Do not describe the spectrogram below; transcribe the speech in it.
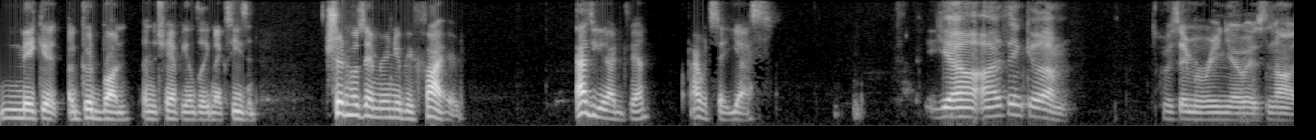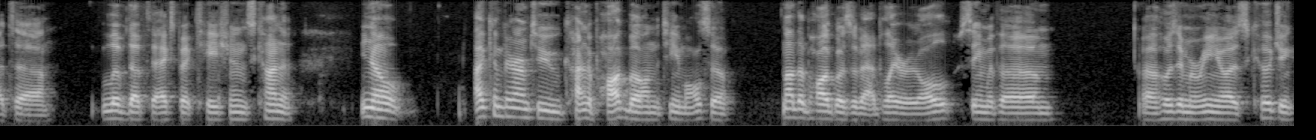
make it a good run in the Champions League next season, should Jose Mourinho be fired? As a United fan, I would say yes. Yeah, I think um, Jose Mourinho has not uh, lived up to expectations. Kind of, you know, I compare him to kind of Pogba on the team. Also, not that Pogba's a bad player at all. Same with um, uh, Jose Mourinho as coaching.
